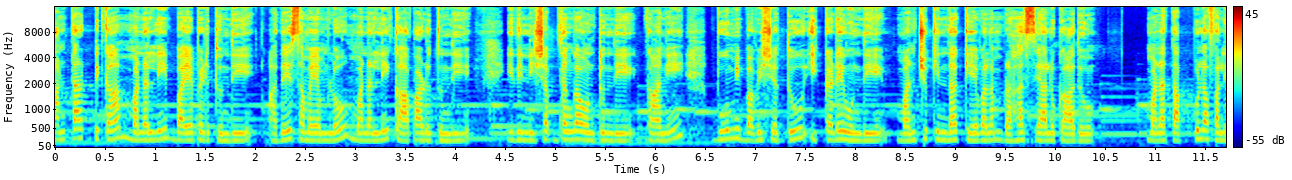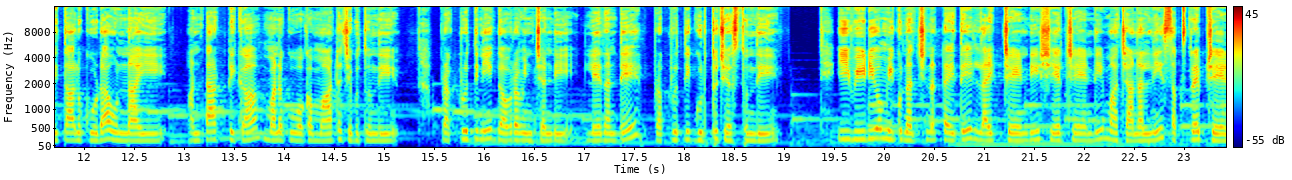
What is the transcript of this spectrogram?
అంటార్క్టికా మనల్ని భయపెడుతుంది. అదే సమయంలో మనల్ని కాపాడుతుంది. ఇది నిశ్శబ్దంగా ఉంటుంది. కానీ భూమి భవిష్యత్తు ఇక్కడే ఉంది. మంచు కింద కేవలం రహస్యాలు కాదు. మన తప్పుల ఫలితాలు కూడా ఉన్నాయి. అంటార్క్టికా మనకు ఒక మాట చెబుతుంది. ప్రకృతిని గౌరవించండి లేదంటే ప్రకృతి గుర్తు చేస్తుంది. ఈ వీడియో మీకు నచ్చినట్టయితే లైక్ చేయండి షేర్ చేయండి మా ఛానల్ని సబ్స్క్రైబ్ చేయండి.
